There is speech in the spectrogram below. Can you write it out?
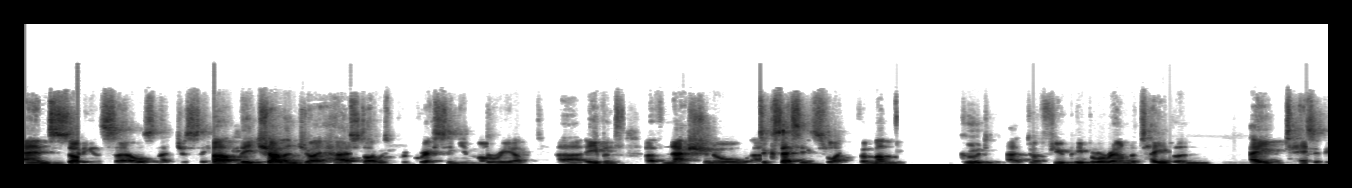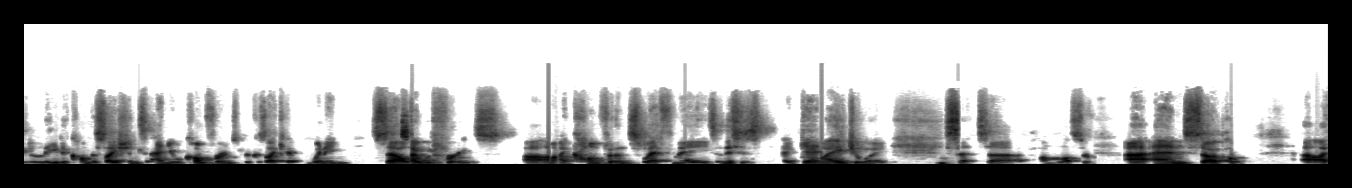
and so in sales, and that just seemed. Uh, the challenge I had, I was progressing in my career, uh, even of national uh, successes, like for months. Good at a few people around the table and eight, ten leader conversations, annual conference, because I kept winning sales, I would freeze. Uh, my confidence left me, and this is again my age away. So that uh, on lots of, uh, and so uh, I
